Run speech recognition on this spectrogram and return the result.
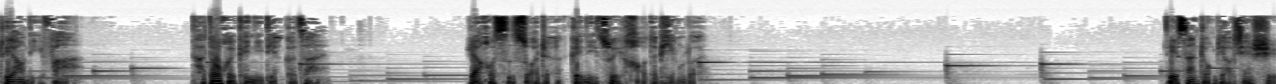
只要你发，他都会给你点个赞，然后思索着给你最好的评论。第三种表现是，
